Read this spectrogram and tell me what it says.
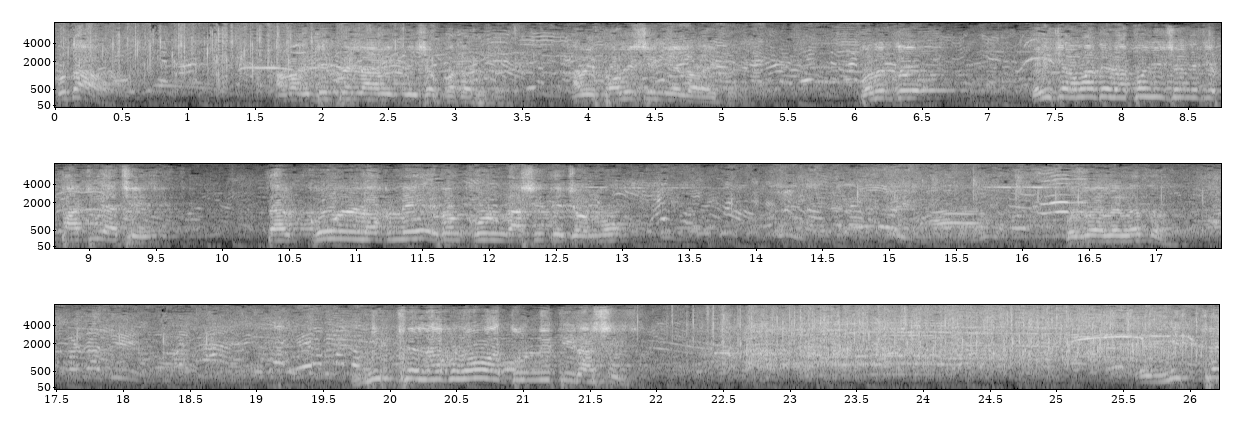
কোথাও, আমাকে দেখবেন না, আমি এইসব কথা বলি আমি পলিসি নিয়ে লড়াই করি। বলুন তো, এই যে আমাদের অপোজিশনে যে পার্টি আছে, তার কোন লগ্নে এবং কোন রাশিতে জন্ম? বুঝতে পারলেন না তো? মিথ্যে লগ্ন আর দুর্নীতি রাশি। এই মিথ্যে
